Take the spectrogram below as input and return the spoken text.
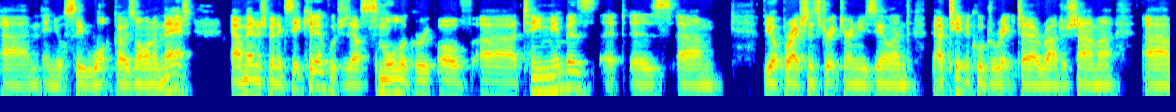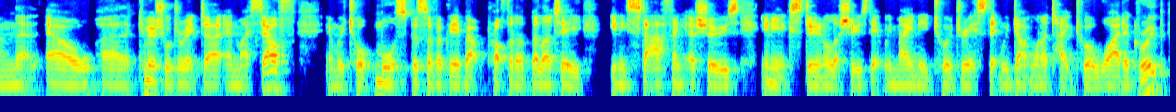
um, and you'll see what goes on in that our management executive, which is our smaller group of uh, team members. It is um, the operations director in New Zealand, our technical director, Raja Sharma, um, our uh, commercial director, and myself. And we talk more specifically about profitability, any staffing issues, any external issues that we may need to address that we don't want to take to a wider group.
